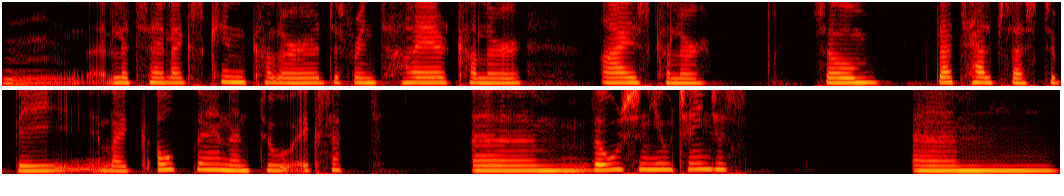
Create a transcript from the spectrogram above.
mm, let's say like skin color different hair color eyes color so that helps us to be like open and to accept um, those new changes. Um,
